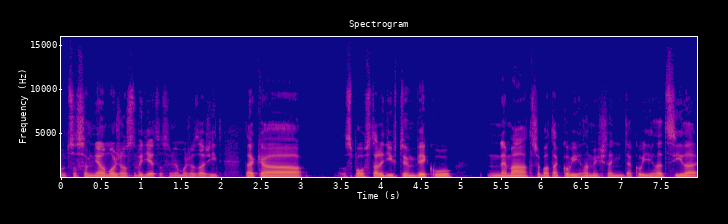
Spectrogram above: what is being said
uh, co jsem měl možnost vidět, co jsem měl možnost zažít, tak uh, spousta lidí v tom věku nemá třeba takovýhle myšlení, takovýhle cíle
